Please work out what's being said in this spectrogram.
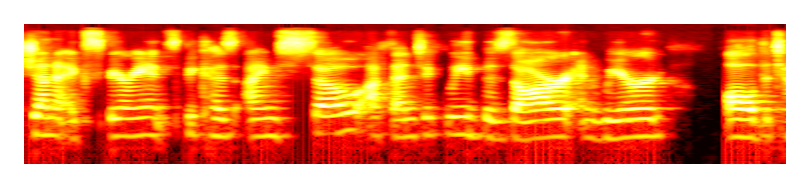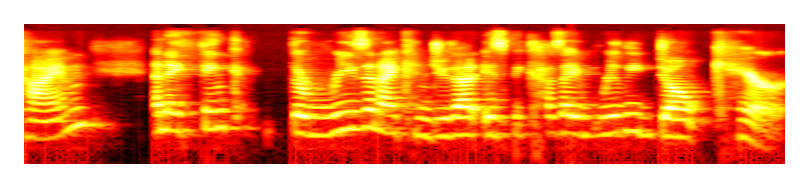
Jenna experience because I'm so authentically bizarre and weird all the time. And I think the reason I can do that is because I really don't care.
